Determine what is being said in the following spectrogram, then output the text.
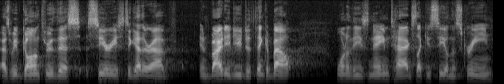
As we've gone through this series together, I've invited you to think about one of these name tags like you see on the screen.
